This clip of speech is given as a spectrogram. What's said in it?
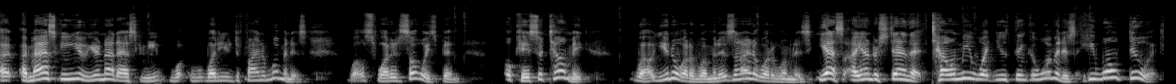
I, am asking you. You're not asking me. What, what do you define a woman is? Well, it's what it's always been. Okay, so tell me. Well, you know what a woman is, and I know what a woman is. Yes, I understand that. Tell me what you think a woman is. He won't do it,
